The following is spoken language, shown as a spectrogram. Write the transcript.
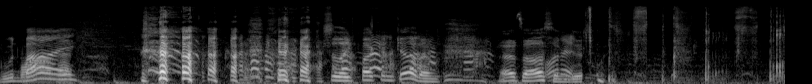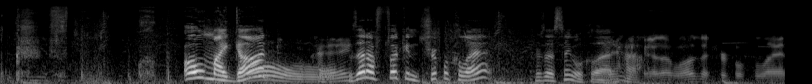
Goodbye. Actually fucking killed him. That's awesome, dude. Oh my god! Okay. Was that a fucking triple collat? Or was that a single collat? Yeah, that was a triple fillet.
